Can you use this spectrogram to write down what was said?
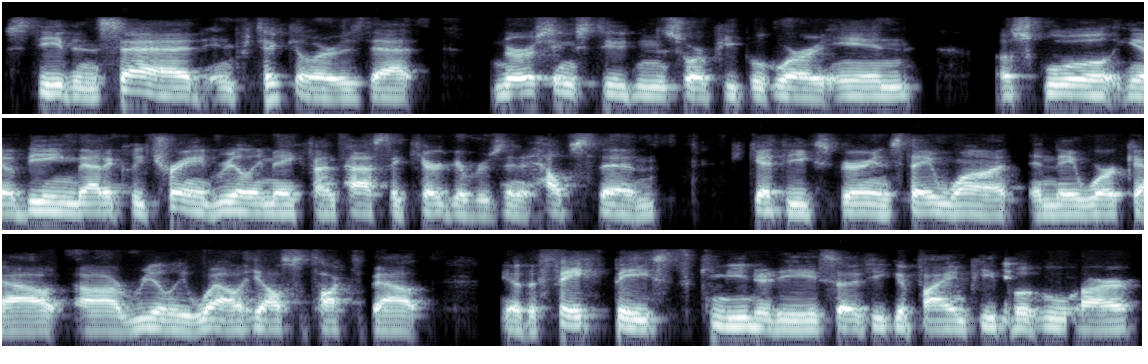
Stephen said in particular is that nursing students or people who are in a school, you know, being medically trained really make fantastic caregivers and it helps them get the experience they want and they work out uh, really well. He also talked about, you know, the faith-based community. So if you could find people who are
